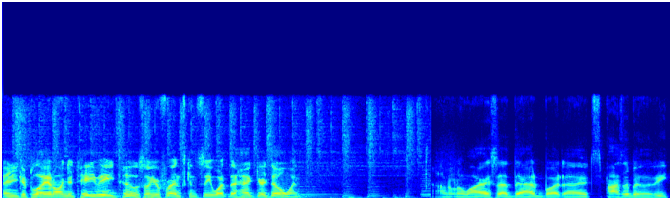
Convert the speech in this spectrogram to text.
and you can play it on your TV too, so your friends can see what the heck you're doing. I don't know why I said that, but uh, it's a possibility.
